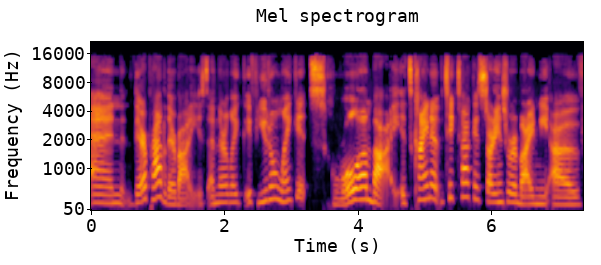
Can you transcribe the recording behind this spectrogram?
and they're proud of their bodies and they're like if you don't like it scroll on by it's kind of tiktok is starting to remind me of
